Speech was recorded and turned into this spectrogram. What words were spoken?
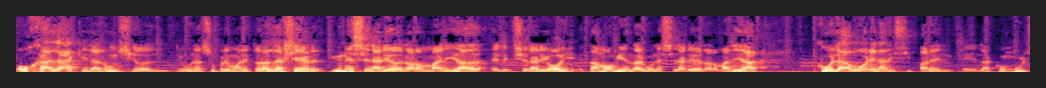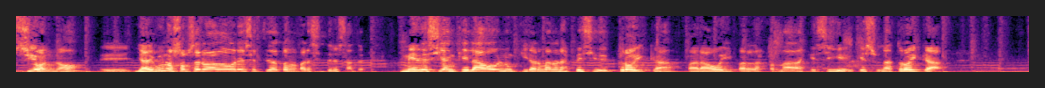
Ojalá que el anuncio del Tribunal Supremo Electoral de ayer y un escenario de normalidad eleccionario hoy, estamos viendo algún escenario de normalidad, colaboren a disipar eh, la convulsión, ¿no? Eh, y algunos observadores, este dato me parece interesante, me decían que la ONU quiere armar una especie de troika para hoy, para las jornadas que siguen, que es una troika,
